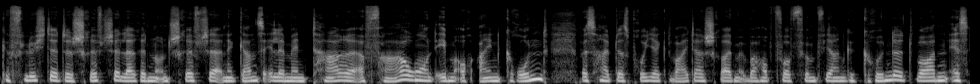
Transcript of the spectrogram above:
geflüchtete Schriftstellerinnen und Schriftsteller eine ganz elementare Erfahrung und eben auch ein Grund, weshalb das Projekt Weiterschreiben überhaupt vor fünf Jahren gegründet worden ist.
